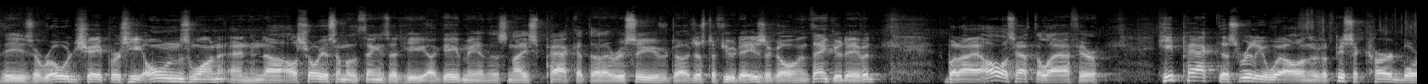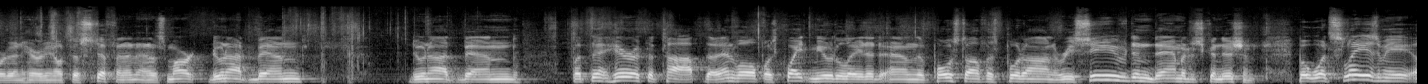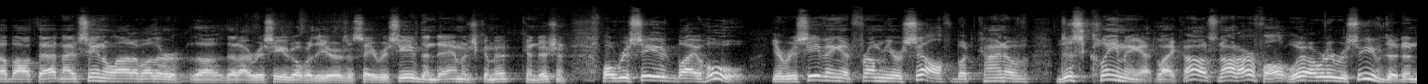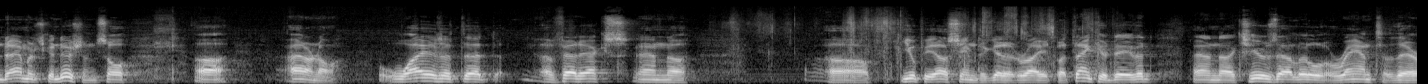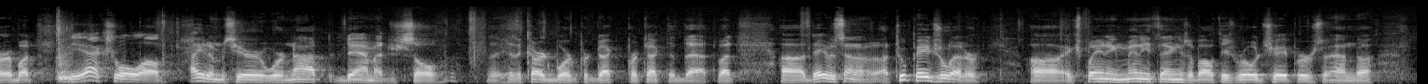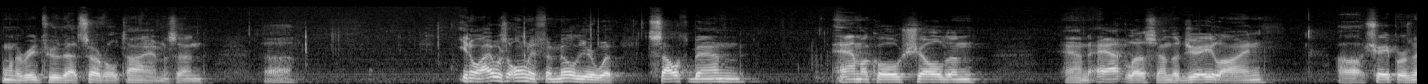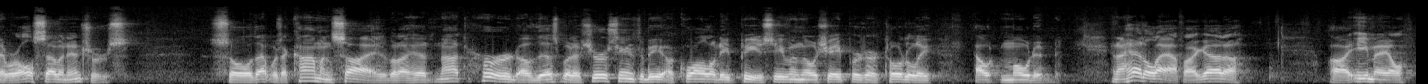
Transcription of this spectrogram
these Rhodes shapers. He owns one, and uh, I'll show you some of the things that he uh, gave me in this nice packet that I received uh, just a few days ago. And thank you, David. But I always have to laugh here. He packed this really well, and there's a piece of cardboard in here, you know, to stiffen it, and it's marked "Do not bend, do not bend." But the, here at the top, the envelope was quite mutilated and the post office put on received in damaged condition. But what slays me about that, and I've seen a lot of other uh, that I received over the years that say received in damaged condition. Well, received by who? You're receiving it from yourself, but kind of disclaiming it, like, oh, it's not our fault. We already received it in damaged condition. So, uh, I don't know. Why is it that uh, FedEx and uh, UPS uh, seemed to get it right. But thank you, David. And uh, excuse that little rant there, but the actual uh, items here were not damaged, so the, the cardboard protect, protected that. But uh, David sent a, a two-page letter uh, explaining many things about these Rhodes shapers, and uh, I'm going to read through that several times. And you know, I was only familiar with South Bend, Ammco, Sheldon, and Atlas and the J line uh, shapers, and they were all seven inches. So that was a common size, but I had not heard of this, but it sure seems to be a quality piece, even though shapers are totally outmoded. And I had a laugh. I got a, a email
